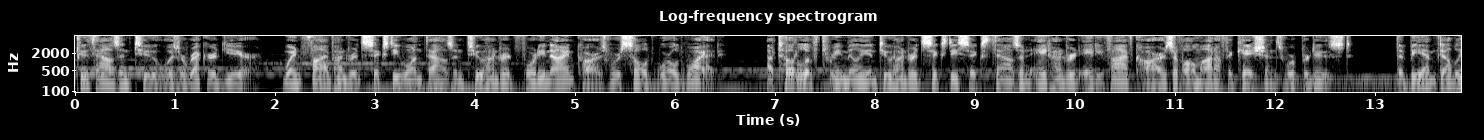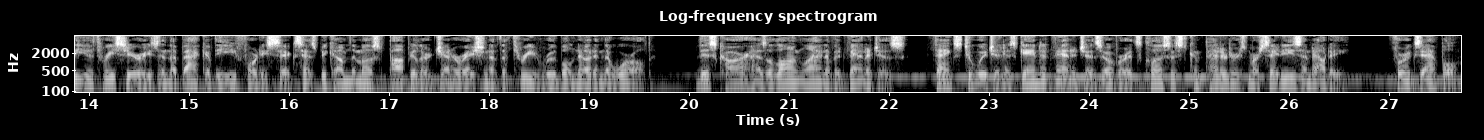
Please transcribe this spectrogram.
2002 was a record year, when 561,249 cars were sold worldwide. A total of 3,266,885 cars of all modifications were produced. The BMW 3 Series in the back of the E46 has become the most popular generation of the 3 ruble note in the world. This car has a long line of advantages, thanks to which it has gained advantages over its closest competitors Mercedes and Audi. For example,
